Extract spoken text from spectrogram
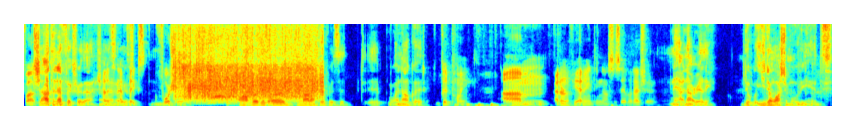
fuck. Shout out to Netflix for that. Shout out to Netflix for sure. on purpose or not on purpose. It, it went out good. Good point. Um, I don't know if you had anything else to say about that shit. Yeah, not really. You, you didn't watch the movie. It's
